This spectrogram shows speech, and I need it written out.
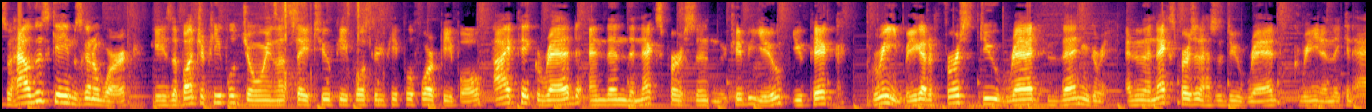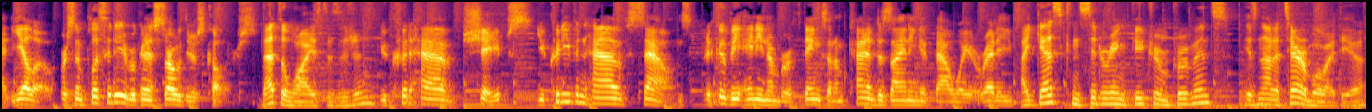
So how this game is gonna work is a bunch of people join, let's say two people, three people, four people. I pick red, and then the next person, it could be you, you pick green, but you gotta first do red, then green. And then the next person has to do red, green, and they can add yellow. For simplicity, we're gonna start with just colors. That's a wise decision. You could have shapes, you could even have sounds. It could be any number of things, and I'm kind of designing it that way already. I guess considering future improvements is not a terrible idea.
